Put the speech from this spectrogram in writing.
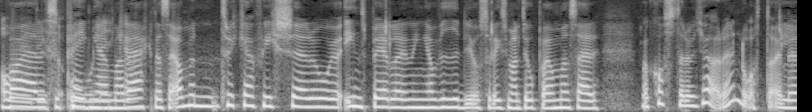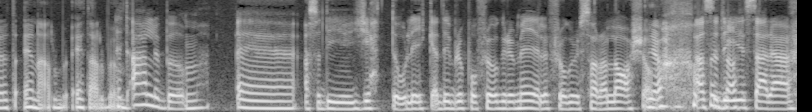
Oj, är det för så pengar man olika. räknar? Så här, ja, men trycka affischer och inspelning av videos och liksom alltihopa. Om man säger, vad kostar det att göra en låt då? Eller ett, en alb, ett album? Ett album, eh, alltså det är ju jätteolika. Det beror på, frågar du mig eller frågar du Sara Larsson? Ja, alltså det är ju så här,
